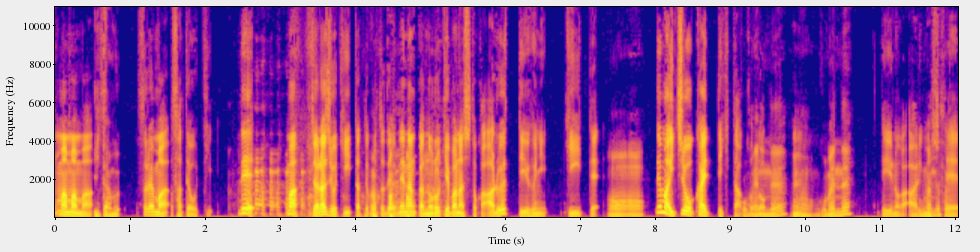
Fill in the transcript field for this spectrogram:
まあまあまあ。痛む。それはまあさておき。でまあじゃあラジオ聞いたってことだよね なんかのろけ話とかある？っていうふうに聞いて。うんうん。でまあ一応帰ってきたごこと。っめんね、ううんん。ごめんねていうのがあありまして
